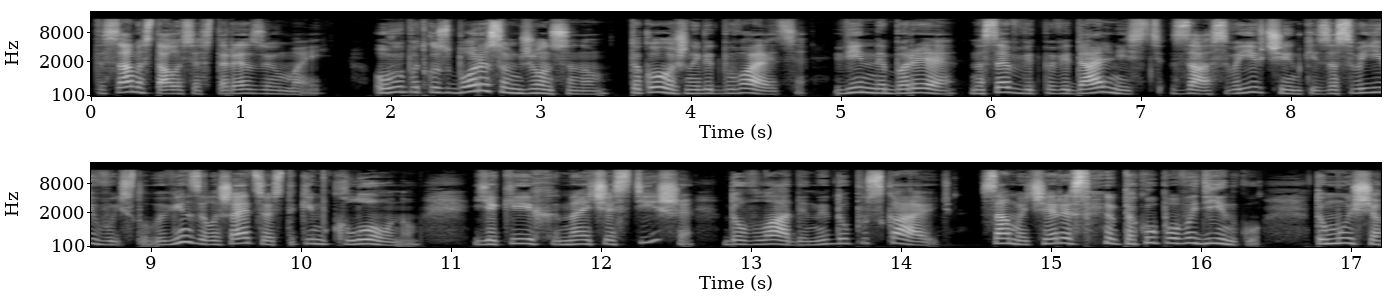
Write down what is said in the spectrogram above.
Те саме сталося з Терезою Мей. У випадку з Борисом Джонсоном такого ж не відбувається. Він не бере на себе відповідальність за свої вчинки, за свої вислови. Він залишається ось таким клоуном, яких найчастіше до влади не допускають саме через таку поведінку. Тому що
